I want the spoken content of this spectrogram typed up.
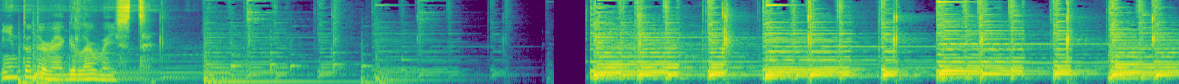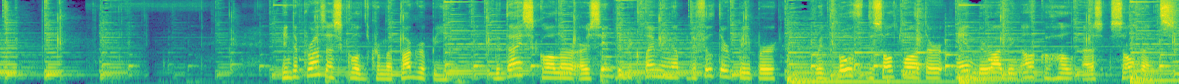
into the regular waste. In the process called chromatography, the dyes color are seen to be climbing up the filter paper with both the salt water and the rubbing alcohol as solvents.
